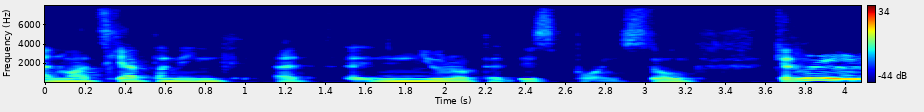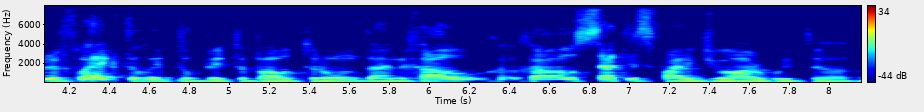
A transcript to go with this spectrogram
and what's happening at in Europe at this point. So can we reflect a little bit about Runda and how how satisfied you are with the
